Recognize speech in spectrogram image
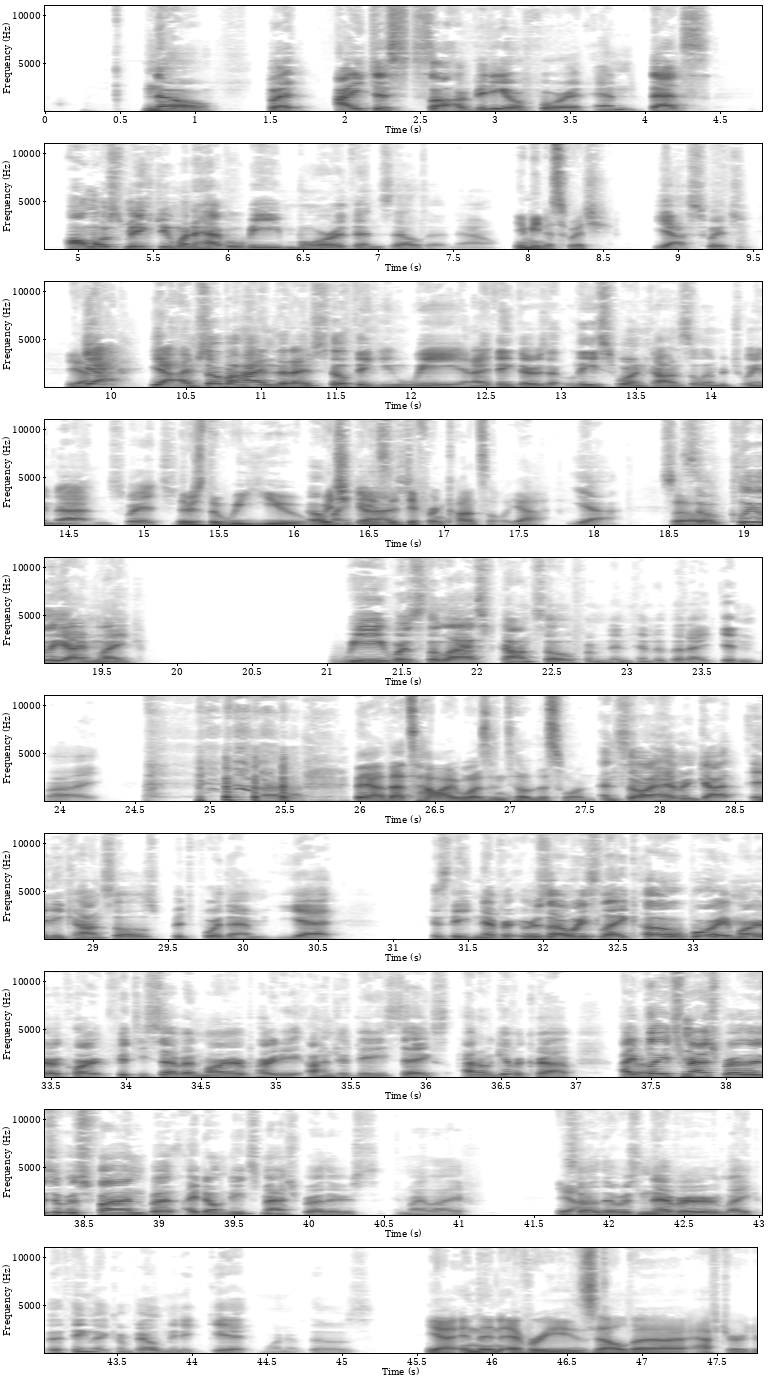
No, but I just saw a video for it, and that's almost makes me want to have a Wii more than Zelda now. You mean a Switch? Yeah, Switch. Yeah. yeah, yeah. I'm so behind that I'm still thinking Wii, and I think there's at least one console in between that and Switch. There's the Wii U, Oh which is a different console. Yeah. Yeah. So, So clearly, I'm like, Wii was the last console from Nintendo that I didn't buy, uh, yeah, that's how I was until this one. and so I haven't got any consoles before them yet because they never. It was always like, oh boy, Mario Kart 57, Mario Party 186. I don't give a crap. I Right. played Smash Brothers. It was fun, but I don't need Smash Brothers in my life. Yeah. So there was never like the thing that compelled me to get one of those. Yeah, and then every Zelda after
